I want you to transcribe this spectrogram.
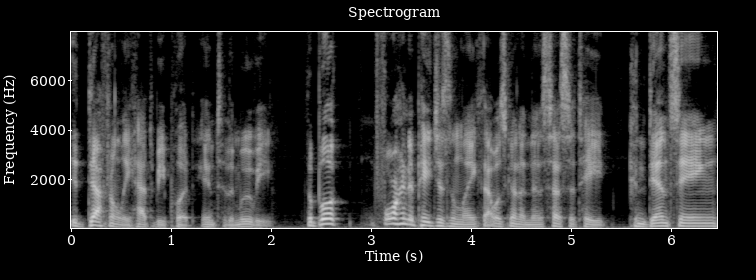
it definitely had to be put into the movie. The book, 400 pages in length, that was going to necessitate condensing.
